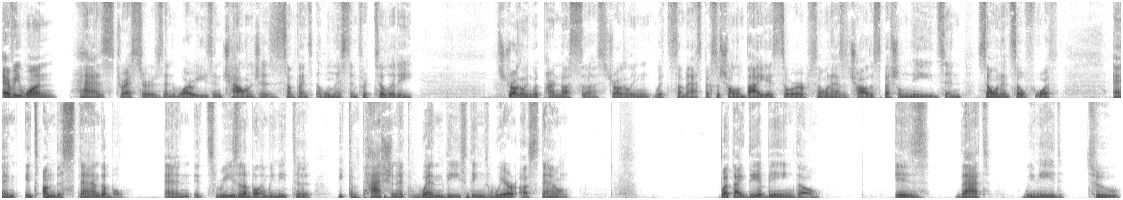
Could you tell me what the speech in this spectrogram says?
everyone has stressors and worries and challenges, sometimes illness, infertility, struggling with parnasa, struggling with some aspects of shalom bayis, or someone has a child with special needs, and so on and so forth. And it's understandable and it's reasonable, and we need to be compassionate when these things wear us down. But the idea being, though, is that we need to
